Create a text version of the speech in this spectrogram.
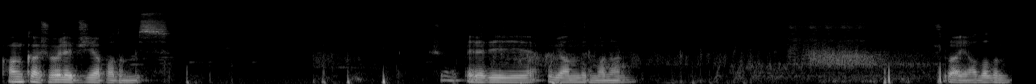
Kanka şöyle bir şey yapalım biz. Belediyeyi uyandırmadan şurayı alalım.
